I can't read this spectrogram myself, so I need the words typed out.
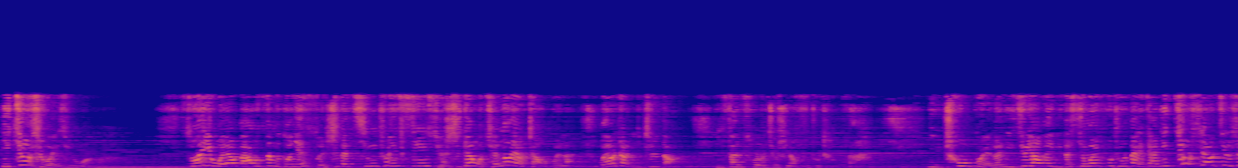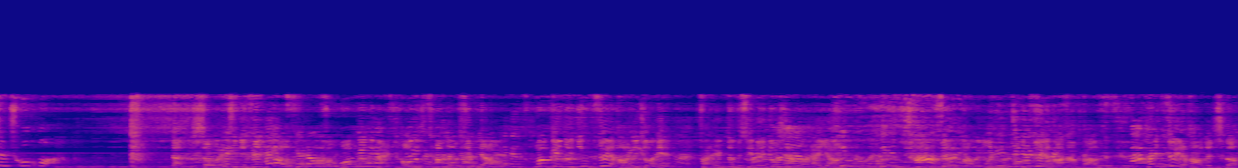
你就是委屈我了，所以我要把我这么多年损失的青春、心血、时间，我全都要找回来。我要让你知道，你犯错了就是要付出惩罚，你出轨了，你就要为你的行为付出代价，你就是要净身出户。那你受委屈，你可以告诉我，我给你买头等舱的机票，我给你订最好的酒店，反正这么些年都是我来养你，穿最好的衣服，住最好的房子，开最好的车，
